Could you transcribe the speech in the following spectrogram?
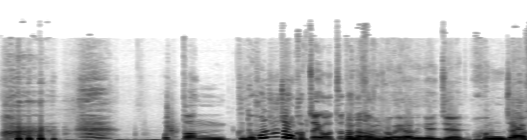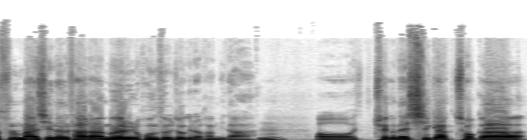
어떤 근데 혼술족은 갑자기 어쩌다가 나온 거예요? 혼술족이라는 게 이제 혼자 술 마시는 사람을 혼술족이라고 합니다. 음. 어, 최근에 식약처가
